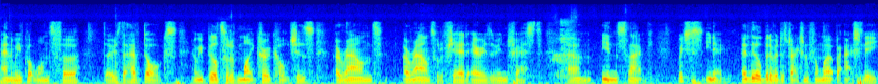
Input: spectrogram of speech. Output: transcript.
And we've got ones for those that have dogs. And we build sort of micro cultures around around sort of shared areas of interest um, in Slack, which is, you know, a little bit of a distraction from work, but actually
